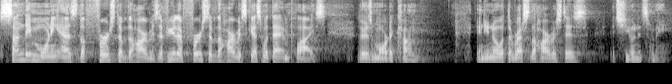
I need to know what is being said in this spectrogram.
Sunday morning as the first of the harvest. If you're the first of the harvest, guess what that implies? There's more to come. And you know what the rest of the harvest is? It's you and it's me.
